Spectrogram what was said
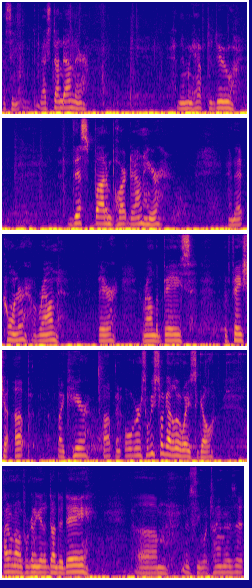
let's see, that's done down there. And then we have to do this bottom part down here and that corner around there around the base the fascia up like here up and over. So we still got a little ways to go. I don't know if we're gonna get it done today. Um, let's see what time is it?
